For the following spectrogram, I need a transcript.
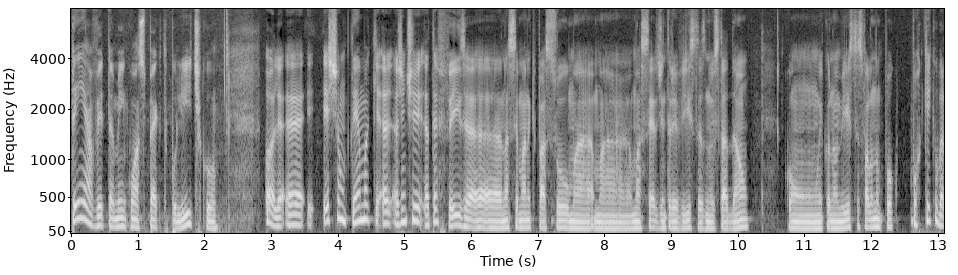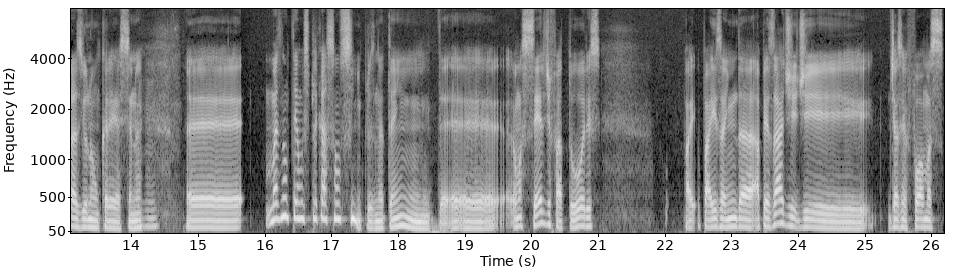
Tem a ver também com o aspecto político? Olha, é, este é um tema que a, a gente até fez a, é, na semana que passou uma, uma, uma, série de entrevistas no Estadão com economistas falando um pouco por que, que o Brasil não cresce, né? Uhum. É, mas não tem uma explicação simples, né? Tem é, é uma série de fatores. O país ainda, apesar de, de, de as reformas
